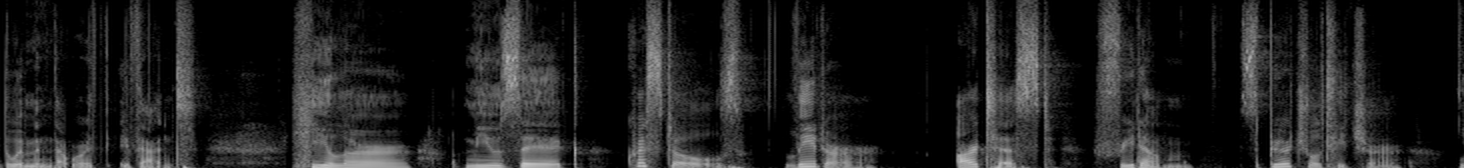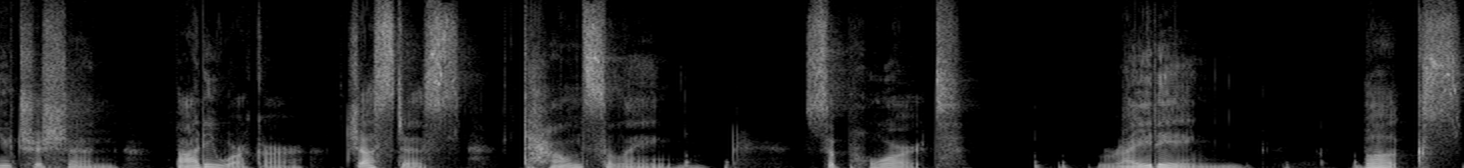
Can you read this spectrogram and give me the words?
the women that were at the event. Healer, music, crystals, leader, artist, freedom, spiritual teacher, nutrition, body worker, justice, counseling, support, writing, books,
